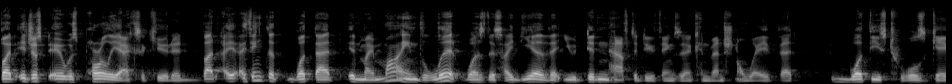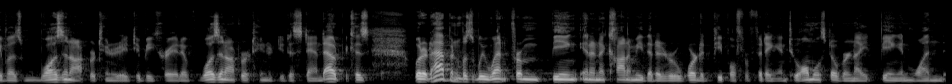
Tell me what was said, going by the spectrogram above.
but it just it was poorly executed. But I, I think that what that in my mind lit was this idea that you didn't have to do things in a conventional way that what these tools gave us was an opportunity to be creative, was an opportunity to stand out. Because what had happened was we went from being in an economy that had rewarded people for fitting into almost overnight being in one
